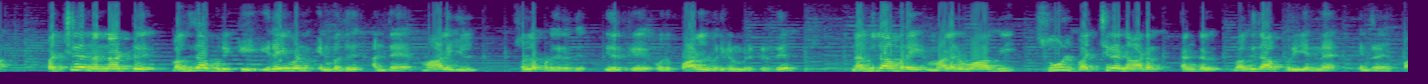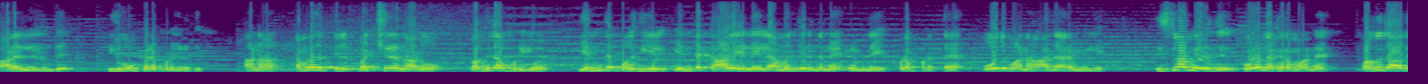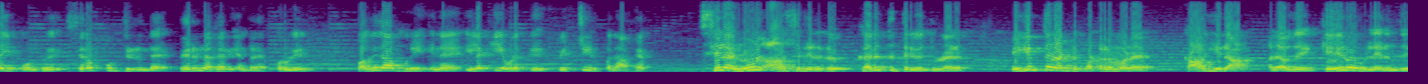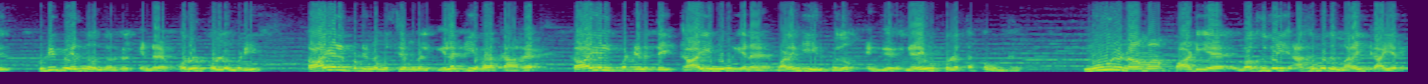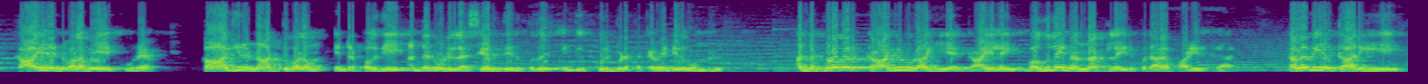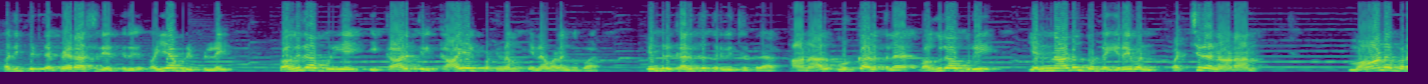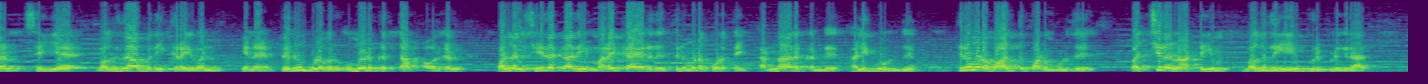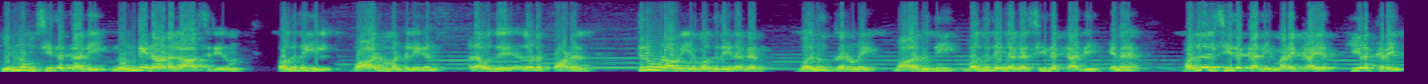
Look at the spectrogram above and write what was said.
பச்சிர நன்னாட்டு பகுதாபுரிக்கு இறைவன் என்பது அந்த மாலையில் சொல்லப்படுகிறது. இதற்கு ஒரு பாடல் வரிகளும் இருக்கிறது. நகுதாமரை மலர் வாவி சூழ் வச்சிர நாடர் தங்கள் வகுதா புரியன்ன என்ற பாடலிலிருந்து இதுவும் பெறப்படுகிறது. ஆனா தமிழகத்தில் வச்சிர நாடும் பகுதாபுரியும் எந்த பகுதியில் எந்த கால எல்லையில் அமைந்திருந்தன என்பதை புலப்படுத்த போதுமான ஆதாரம் இல்லை. இஸ்லாமியரது கோ நகரமான பகுதாதை போன்று சிறப்புற்றிருந்த பெருநகர் என்ற பொருளில் பகுதாபுரி என இலக்கிய வழக்கு பெற்றிருப்பதாக சில நூல் ஆசிரியர்கள் கருத்து தெரிவித்துள்ளனர். எகிப்து நாட்டு பட்டணமான காகிரா அதாவது கெய்ரோவில் இருந்து குடிபெயர்ந்து வந்தவர்கள் என்ற பொருள் கொள்ளும்படி காயல்பட்டின முஸ்லிம்கள் இலக்கிய வழக்காக காயல் பட்டினத்தை காயினூர் என வழங்கி இருப்பதும் இங்கு நினைவு கொள்ளத்தக்க ஒன்று. நூறு நாமா பாடிய வகுதை அகமது மறைக்காயர் காயலின் வளமையை கூற காகிர நாட்டு வளம் என்ற பகுதியை அந்த நூலில் சேர்த்து இருப்பது இங்கு குறிப்பிடத்தக்க வேண்டியது ஒன்று. அந்த புலவர் காகினூர் ஆகிய காயலை வகுதை நன்னாட்டில் இருப்பதாக பாடியிருக்கிறார். கலவியல் காரிகையை பதிப்பித்த பேராசிரியர் திரு வையாபுரி பிள்ளை வகுதாபுரியை இக்காலத்தில் காயல் பட்டினம் என வழங்குவார் என்று கருத்து தெரிவித்திருக்கிறார். ஆனால் முற்காலத்துல வகுதாபுரி எந்நாடும் கொண்ட இறைவன் வச்சிர நாடான் மானபரன் செய்ய வகுதாபதி கிரைவன் என பெரும் புலவர் உமரு கத்தாப் அவர்கள் வள்ளல் சீதக்காதி மறைக்காயரது திருமண கோலத்தை கண்ணார கண்டு களி கூர்ந்து திருமண வாழ்த்து பாடும் பொழுது வச்சிர நாட்டையும் வகுதியையும் குறிப்பிடுகிறார். இன்னும் சீதக்காதி நொண்டி நாடக ஆசிரியரும் வகுதியில் வால் மண்டலிகன் அதாவது அதோட பாடல் திருவுலாவிய வகுதை நகர் வரு கருணை வாருதி வகுதை நகர் சீதக்காதி என வள்ளல் சீதக்காதி மறைக்காயர் கீழக்கரை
